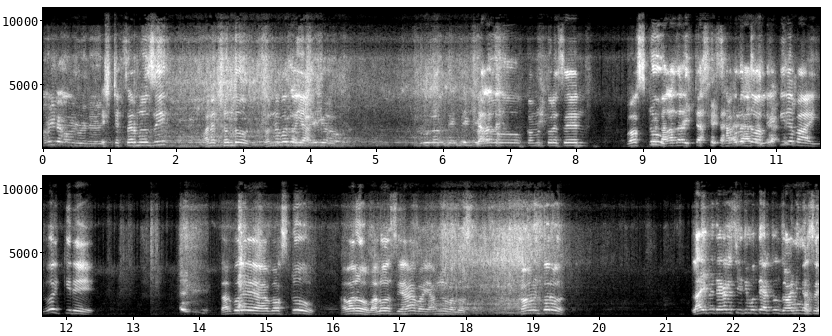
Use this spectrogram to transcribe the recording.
আমি এটা কমেন্ট করে স্ট্রাকচার মিউজিক অনেক সুন্দর। ধন্যবাদ ভাইয়া। কমেন্ট করেছেন বক্স টু ছাগলের দল এ কি রে ভাই ওই কি রে তারপরে বক্স টু আবারও ভালো আছি। হ্যাঁ ভাই, আমিও ভালো আছি। কমেন্ট করুন লাইভে দেখা যাচ্ছে ইতিমধ্যে একজন জয়েনিং আছে।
